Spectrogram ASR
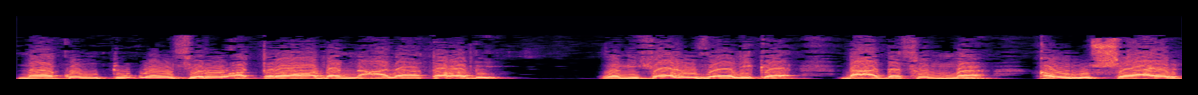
ما كنت أوثر أطرابا على طربي. ومثال ذلك بعد ثم قول الشاعر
